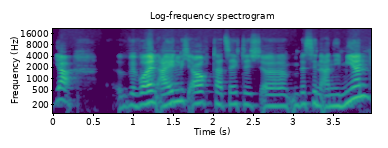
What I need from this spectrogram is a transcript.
ja, wir wollen eigentlich auch tatsächlich äh, ein bisschen animieren,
